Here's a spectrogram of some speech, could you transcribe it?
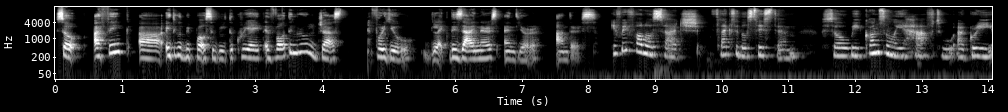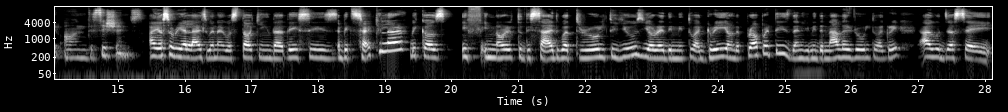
so i think uh, it would be possible to create a voting rule just for you like designers and your Anders if we follow such flexible system so we constantly have to agree on decisions. I also realized when I was talking that this is a bit circular because if in order to decide what rule to use you already need to agree on the properties then you need another rule to agree i would just say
